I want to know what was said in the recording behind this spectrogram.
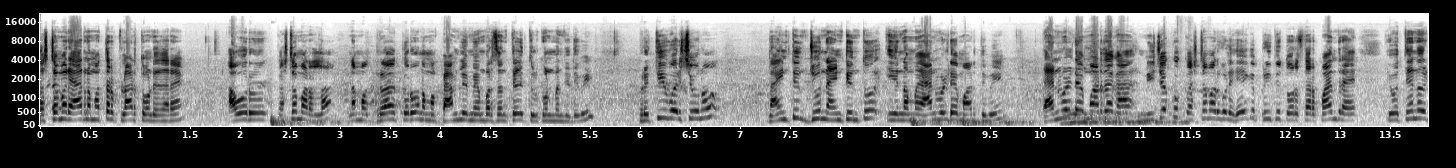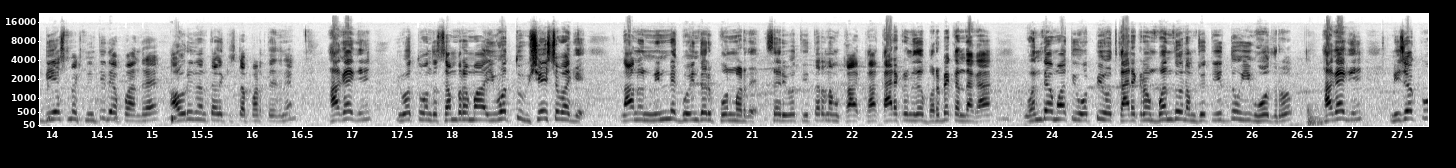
ಕಸ್ಟಮರ್ ಯಾರು ನಮ್ಮ ಹತ್ರ ಪ್ಲಾಟ್ ತೊಗೊಂಡಿದ್ದಾರೆ. ಅವರು ಕಸ್ಟಮರ್ ಅಲ್ಲ, ನಮ್ಮ ಗ್ರಾಹಕರು, ನಮ್ಮ ಫ್ಯಾಮಿಲಿ ಮೆಂಬರ್ಸ್ ಅಂತೇಳಿ ತಿಳ್ಕೊಂಡು ಬಂದಿದ್ದೀವಿ. ಪ್ರತಿ ವರ್ಷವೂ ನೈನ್ಟೀನ್ತ್ ಜೂನ್ ನೈನ್ಟೀನ್ತು ಈ ನಮ್ಮ ಆ್ಯನ್ವಲ್ ಡೇ ಮಾಡ್ತೀವಿ. ಆ್ಯನ್ವಲ್ ಡೇ ಮಾಡಿದಾಗ ನಿಜಕ್ಕೂ ಕಸ್ಟಮರ್ಗಳು ಹೇಗೆ ಪ್ರೀತಿ ತೋರಿಸ್ತಾರಪ್ಪ ಅಂದರೆ, ಇವತ್ತೇನಾದ್ರು ಡಿ ಎಸ್ ಮೆಕ್ಸ್ ನಿಂತಿದೆಯಪ್ಪ ಅಂದರೆ ಅವ್ರಿಗೆ ಅಂತ ಹೇಳಕ್ಕೆ ಇಷ್ಟಪಡ್ತಾ ಇದ್ದೀನಿ. ಹಾಗಾಗಿ ಇವತ್ತು ಒಂದು ಸಂಭ್ರಮ, ಇವತ್ತು ವಿಶೇಷವಾಗಿ ನಾನು ನಿನ್ನೆ ಗೋವಿಂದರಿಗೆ ಫೋನ್ ಮಾಡಿದೆ. ಸರ್, ಇವತ್ತು ಈ ಥರ ನಮ್ಮ ಕಾರ್ಯಕ್ರಮದ ಬರಬೇಕಂದಾಗ ಒಂದೇ ಮಾತು ಒಪ್ಪಿ ಇವತ್ತು ಕಾರ್ಯಕ್ರಮ ಬಂದು ನಮ್ಮ ಜೊತೆ ಇದ್ದು, ಈಗ ಹೋದರು. ಹಾಗಾಗಿ ನಿಜಕ್ಕೂ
